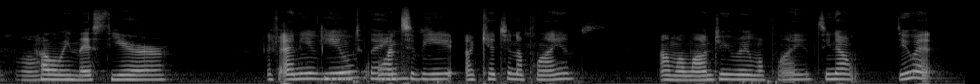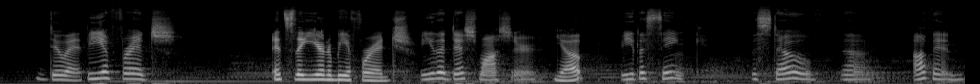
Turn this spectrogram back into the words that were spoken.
Uh-huh. Halloween this year. If any of you Themed want to be a kitchen appliance, um, a laundry room appliance, you know, do it. Do it. Be a fridge. It's the year to be a fridge. Be the dishwasher. Yep. Be the sink, the stove, the oven.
